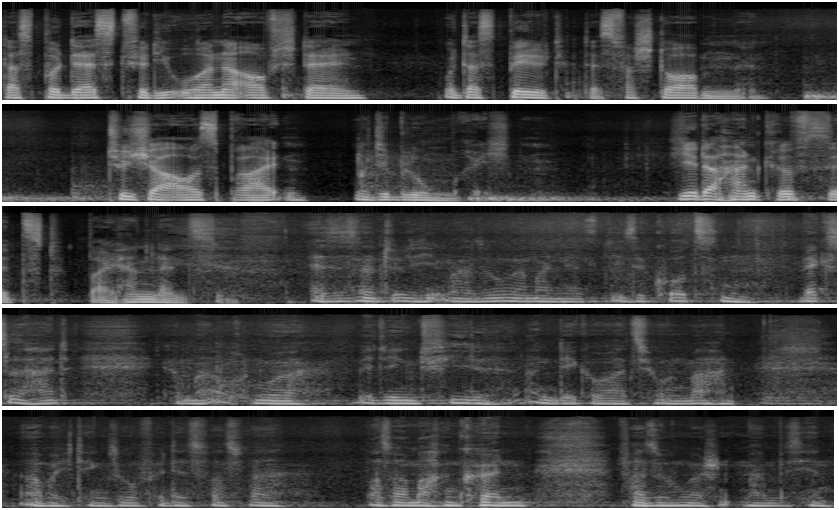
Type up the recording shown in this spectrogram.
Das Podest für die Urne aufstellen und das Bild des Verstorbenen. Tücher ausbreiten und die Blumen richten. Jeder Handgriff sitzt bei Herrn Lenzen. Es ist natürlich immer so, wenn man jetzt diese kurzen Wechsel hat, kann man auch nur bedingt viel an Dekoration machen. Aber ich denke, so für das, was wir, was wir machen können, versuchen wir schon mal ein bisschen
